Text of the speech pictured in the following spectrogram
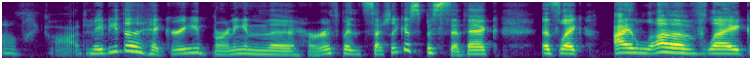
Oh my god. Maybe the hickory burning in the hearth, but it's such like a specific. It's like I love like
